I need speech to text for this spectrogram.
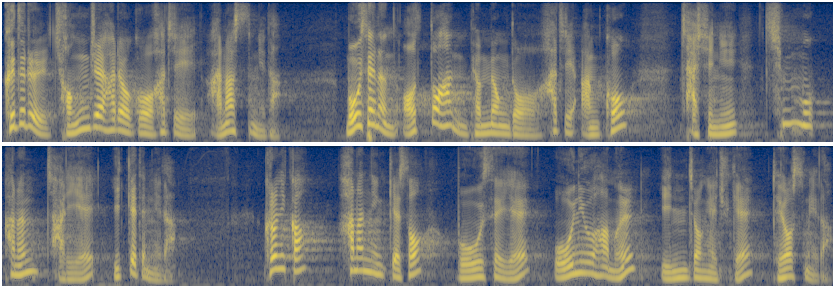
그들을 정죄하려고 하지 않았습니다. 모세는 어떠한 변명도 하지 않고 자신이 침묵하는 자리에 있게 됩니다. 그러니까 하나님께서 모세의 온유함을 인정해 주게 되었습니다.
